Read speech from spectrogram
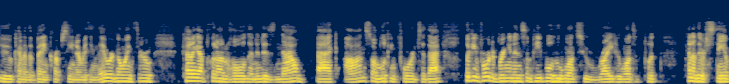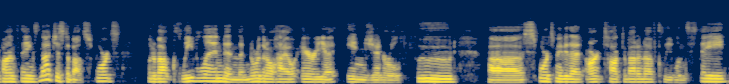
to kind of the bankruptcy and everything they were going through. Kind of got put on hold and it is now back on. So I'm looking forward to that. Looking forward to bringing in some people who want to write, who want to put kind of their stamp on things, not just about sports, but about Cleveland and the Northern Ohio area in general. Food, uh, sports maybe that aren't talked about enough, Cleveland State.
